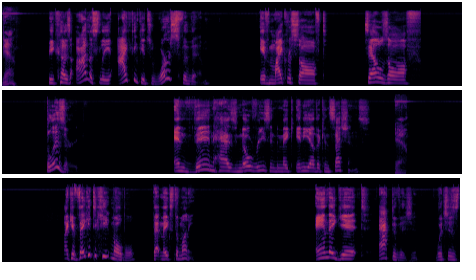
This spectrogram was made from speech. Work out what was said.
Yeah. because honestly, I think it's worse for them if Microsoft sells off Blizzard and then has no reason to make any other concessions. Yeah. Like if they get to keep mobile, that makes the money. And they get Activision, which is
